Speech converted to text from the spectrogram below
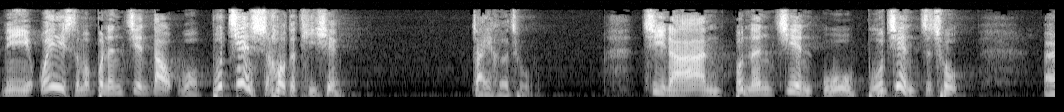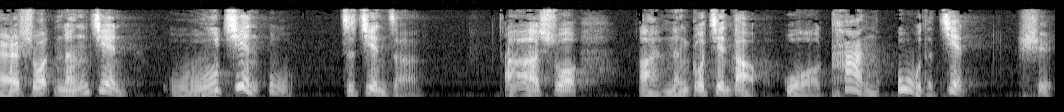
你为什么不能见到我不见时候的体现？在何处？既然不能见无不见之处，而说能见无见物之见者，而说啊，能够见到我看物的见是。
